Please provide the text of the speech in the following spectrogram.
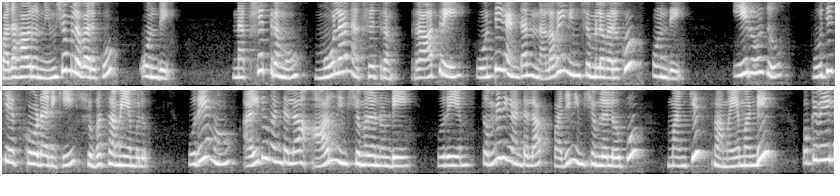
పదహారు నిమిషముల వరకు ఉంది. నక్షత్రము మూలా నక్షత్రం. రాత్రి ఒంటి గంట నలభై నిమిషముల వరకు ఉంది. ఈరోజు పూజ చేసుకోవడానికి శుభ సమయములు. ఉదయం ఐదు గంటల ఆరు నిమిషముల నుండి ఉదయం తొమ్మిది గంటల పది నిమిషంలలోపు మంచి సమయం అండి ఒకవేళ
